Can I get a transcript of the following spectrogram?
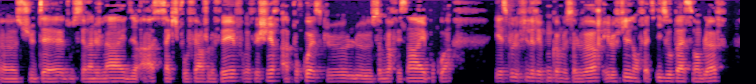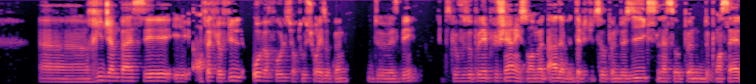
euh, suited ou ces ranges là et dire ah c'est ça qu'il faut faire, je le fais. Faut réfléchir à pourquoi est-ce que le solver fait ça et pourquoi et est-ce que le field répond comme le solver? Et le field en fait iso pas assez en bluff, euh, rejam pas assez et en fait le field overfall surtout sur les open de SB. Parce que vous openez plus cher ils sont en mode, ah, d'habitude c'est open 2x, là c'est open 2.7.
